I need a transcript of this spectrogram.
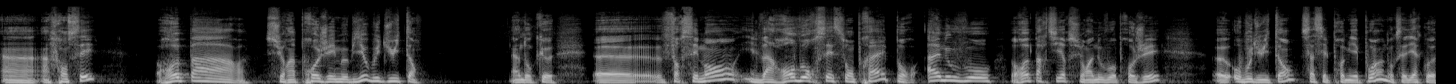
un Français repart sur un projet immobilier au bout de 8 ans. Hein, donc euh, euh, forcément, il va rembourser son prêt pour à nouveau repartir sur un nouveau projet euh, au bout de 8 ans. Ça, c'est le premier point. Donc, c'est-à-dire que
